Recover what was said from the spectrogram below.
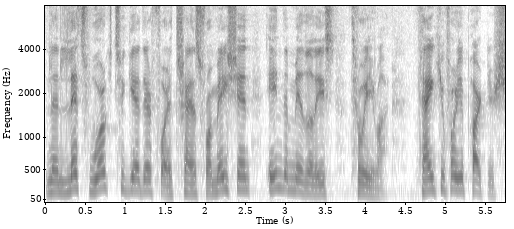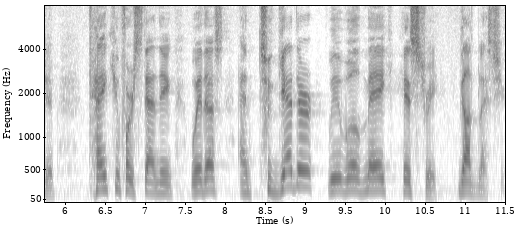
And then let's work together for a transformation in the Middle East through Iran. Thank you for your partnership. Thank you for standing with us. And together we will make history. God bless you.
